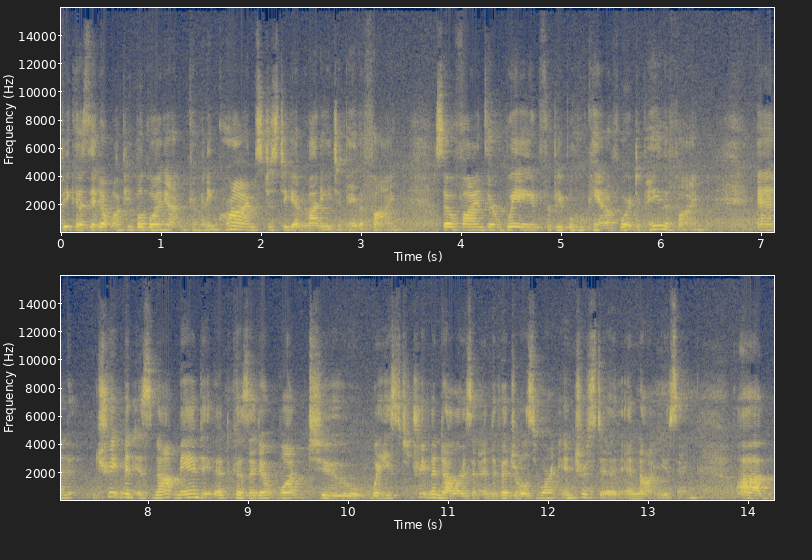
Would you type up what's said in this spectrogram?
because they don't want people going out and committing crimes just to get money to pay the fine. So fines are waived for people who can't afford to pay the fine. And treatment is not mandated because they don't want to waste treatment dollars on individuals who aren't interested in not using. Um,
